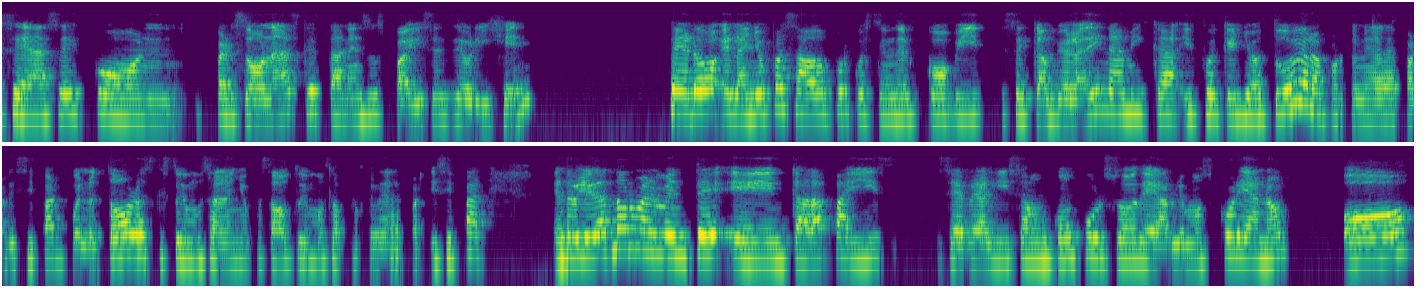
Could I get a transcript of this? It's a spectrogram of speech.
se hace con personas que están en sus países de origen, pero el año pasado por cuestión del COVID se cambió la dinámica y fue que yo tuve la oportunidad de participar. Bueno, todos los que estuvimos el año pasado tuvimos la oportunidad de participar. En realidad, normalmente en cada país se realiza un concurso de Hablemos Coreano o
